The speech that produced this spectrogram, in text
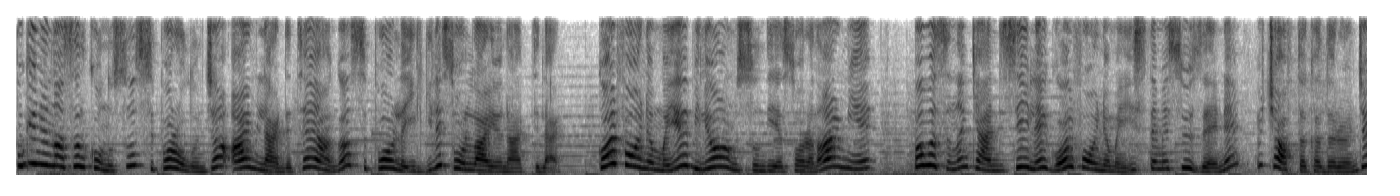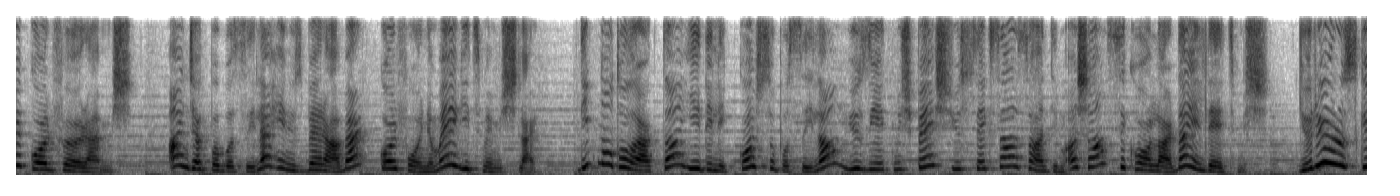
Bugünün asıl konusu spor olunca Army'lerde Taeyang'a sporla ilgili sorular yönelttiler. Golf oynamayı biliyor musun diye soran Army'ye babasının kendisiyle golf oynamayı istemesi üzerine 3 hafta kadar önce golfü öğrenmiş. Ancak babasıyla henüz beraber golf oynamaya gitmemişler. Dipnot olarak da 7'lik golf sopasıyla 175-180 santim aşan skorlar da elde etmiş. Görüyoruz ki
